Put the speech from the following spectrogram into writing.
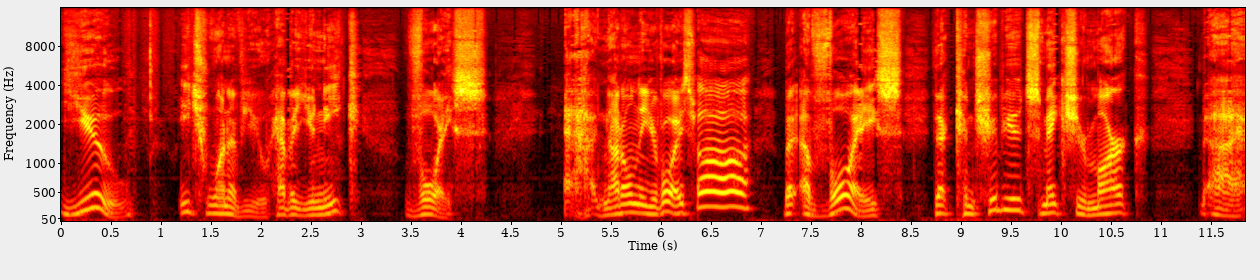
you, each one of you, have a unique voice. Uh, not only your voice, ah, but a voice that contributes, makes your mark, uh,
